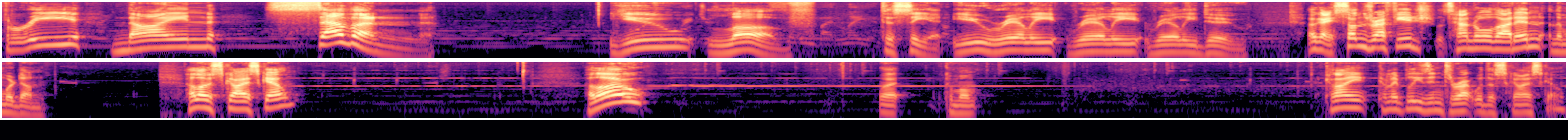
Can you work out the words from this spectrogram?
397. You love to see it. You really, really, really do. Okay, Sun's Refuge. Let's handle all that in, and then we're done. Hello, Skyscale. Hello? What? Come on. Can I can I please interact with the sky scale?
